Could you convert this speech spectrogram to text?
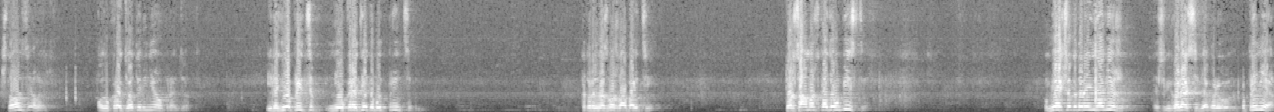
Что он сделает? Он украдет или не украдет? Или для него принцип не укради, это будет принцип, который невозможно обойти. То же самое можно сказать о убийстве. У меня еще, который я ненавижу, если не говорю о себе, я говорю, например,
